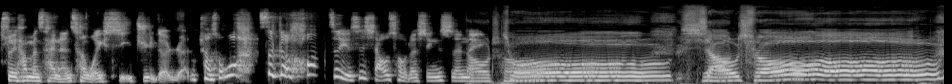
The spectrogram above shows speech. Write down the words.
所以他们才能成为喜剧的人。想说哇，这个话这也是小丑的心声哎，小丑，小丑。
